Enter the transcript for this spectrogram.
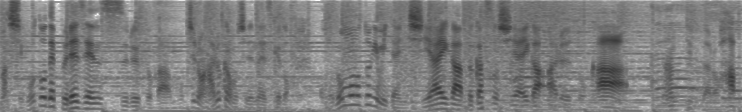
まあ、仕事でプレゼンするとかもちろんあるかもしれないですけど子供の時みたいに試合が部活の試合があるとか何て言うんだろう発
